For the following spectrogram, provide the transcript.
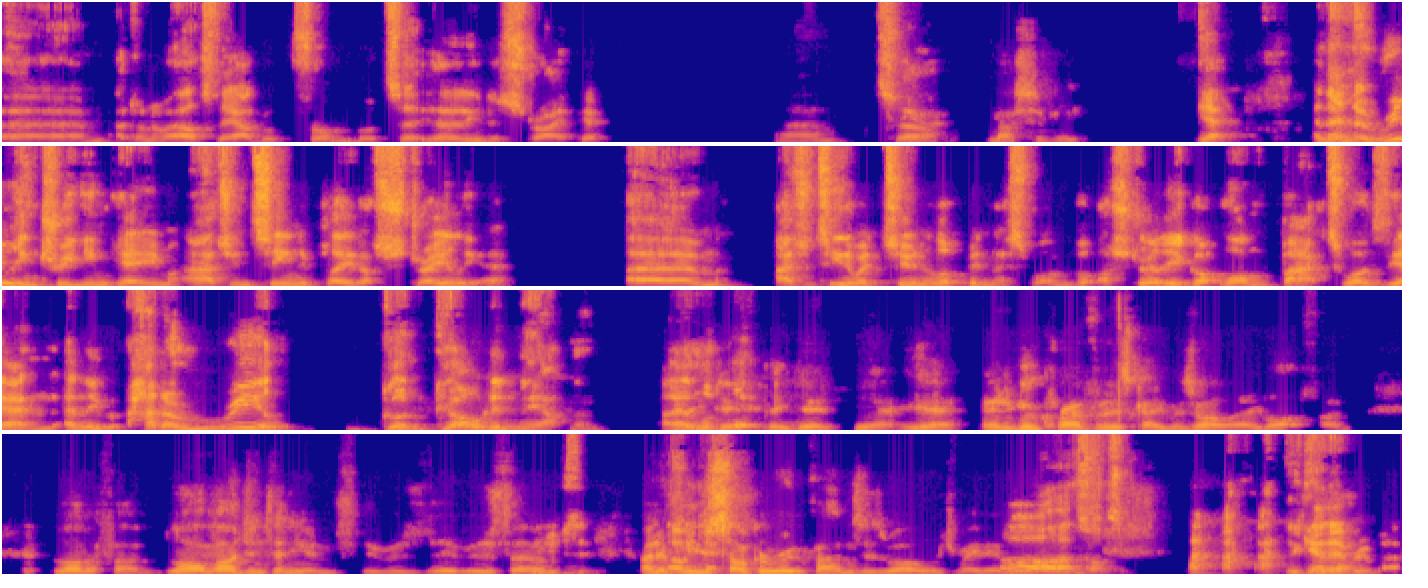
um, I don't know what else they had up front, but uh, they need a striker. Um, so Yeah, massively. Yeah. And then a really intriguing game. Argentina played Australia. Um, Argentina went 2 0 up in this one, but Australia got one back towards the end, and they had a real good go, didn't they, at them? I They did, it. they did. Yeah, yeah. They had a good crowd for this game as well. A lot of fun. A lot of fun. A lot of Argentinians. It was, it was, um, and a few Okay. Socceroo fans as well, which made it. Oh, that's awesome. they get Yeah. everywhere.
